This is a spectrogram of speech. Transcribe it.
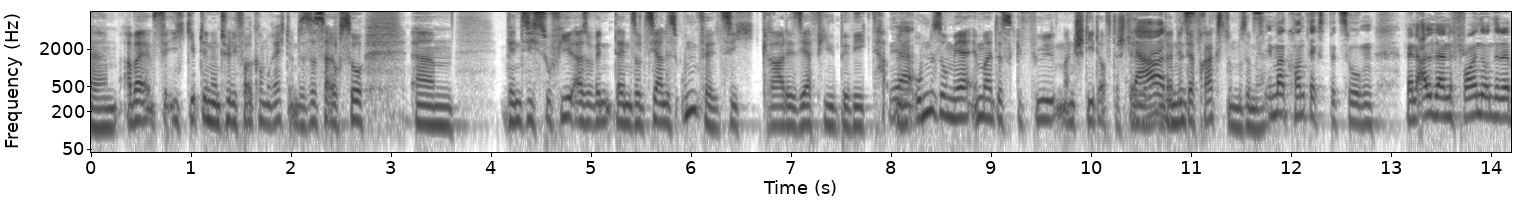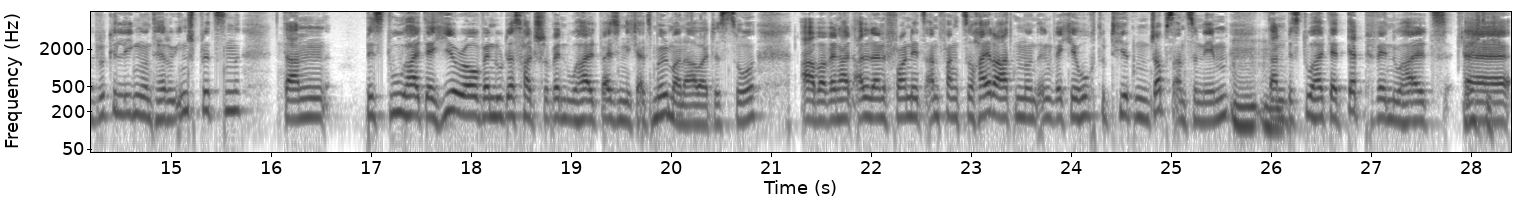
Ähm, aber ich gebe dir natürlich vollkommen recht. Und es ist halt auch so, ähm, wenn sich so viel, also wenn dein soziales Umfeld sich gerade sehr viel bewegt, hat Ja. man umso mehr immer das Gefühl, man steht auf der Stelle Klar, und dann du bist- hinterfragst du umso ist mehr. immer kontextbezogen. Wenn alle deine Freunde unter der Brücke liegen und Heroin spritzen, dann bist du halt der Hero, wenn du das halt, wenn du halt, weiß ich nicht, als Müllmann arbeitest, so. Aber wenn halt alle deine Freunde jetzt anfangen zu heiraten und irgendwelche hochdotierten Jobs anzunehmen, dann bist du halt der Depp, wenn du halt, äh,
